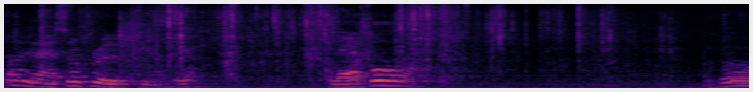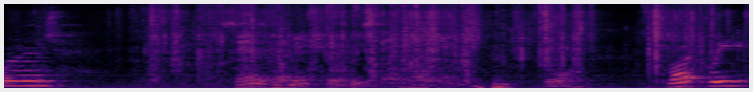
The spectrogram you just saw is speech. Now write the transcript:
Oh, yeah, some fruit, yeah, yeah. An apple. An Orange, Santa's gonna make sure we stay healthy. Yeah. Smart wheat.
